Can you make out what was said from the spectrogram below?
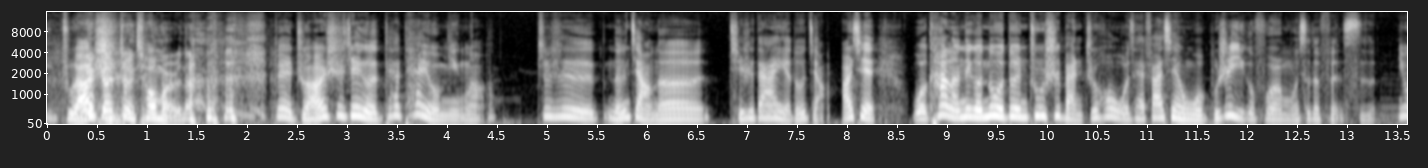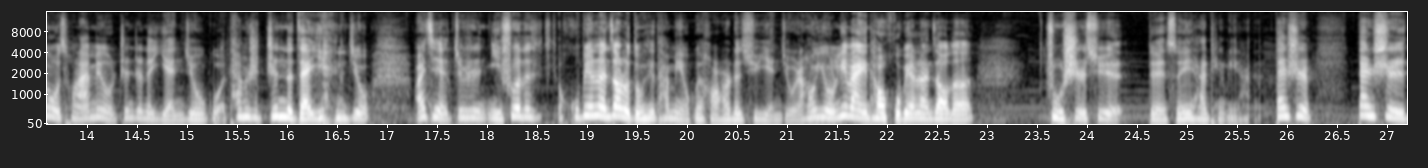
主要是正敲门呢。对，主要是这个太太有名了，就是能讲的其实大家也都讲，而且我看了那个诺顿注释版之后，我才发现我不是一个福尔摩斯的粉丝，因为我从来没有真正的研究过，他们是真的在研究，而且就是你说的胡编乱造的东西，他们也会好好的去研究，然后用另外一套胡编乱造的注释去对，所以还挺厉害的。但是，但是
